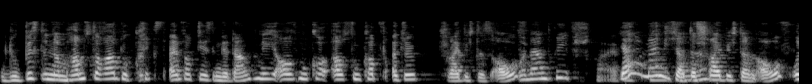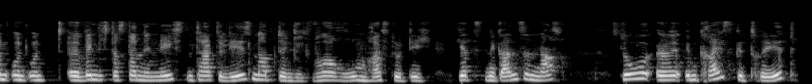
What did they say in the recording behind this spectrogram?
du bist in einem Hamsterrad, du kriegst einfach diesen Gedanken nicht Ko aus dem Kopf, also schreibe ich das auf. Oder einen Brief schreiben. Ja, meine ich ja, das ne? schreibe ich dann auf. Und, und, und äh, wenn ich das dann den nächsten Tag gelesen habe, denke ich, warum hast du dich jetzt eine ganze Nacht so äh, im Kreis gedreht?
